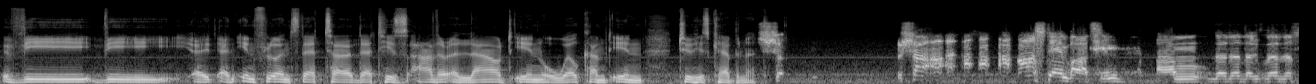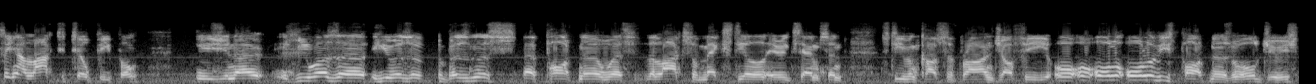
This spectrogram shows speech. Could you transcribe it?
the the uh, an influence that uh, that he's either allowed in or welcomed in to his cabinet? So, so I, I, I, I stand by him. Um, the, the, the, the, the thing I like to tell people is, you know, he was a he was a business partner with the likes of Max Steele, Eric Samson, Stephen Koseff, Brian Joffe. All, all, all, of his partners were all Jewish,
